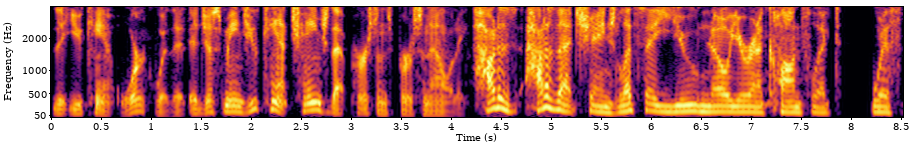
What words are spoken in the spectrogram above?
that you can't work with it. It just means you can't change that person's personality. How does how does that change? Let's say you know you're in a conflict with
